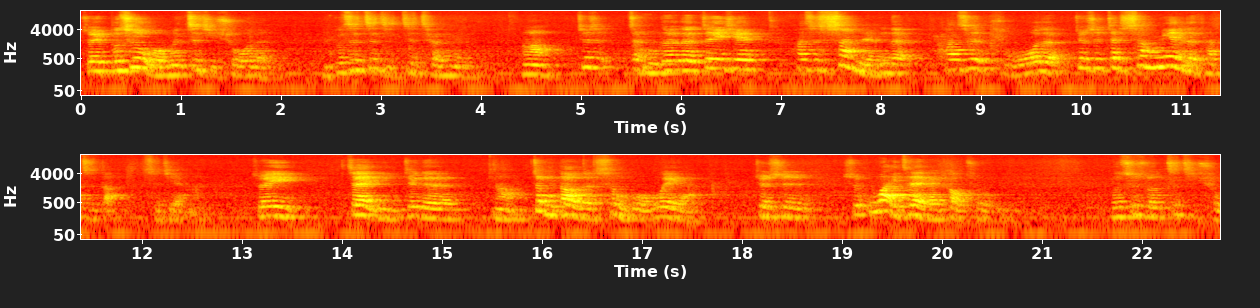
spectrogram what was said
所以不是我们自己说的，不是自己自称的，啊，就是整个的这一些，他是善人的他是佛的，就是在上面的他知道是这样啊，所以在以这个啊正道的圣果位啊，就是是外在来告诉我们，不是说自己说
